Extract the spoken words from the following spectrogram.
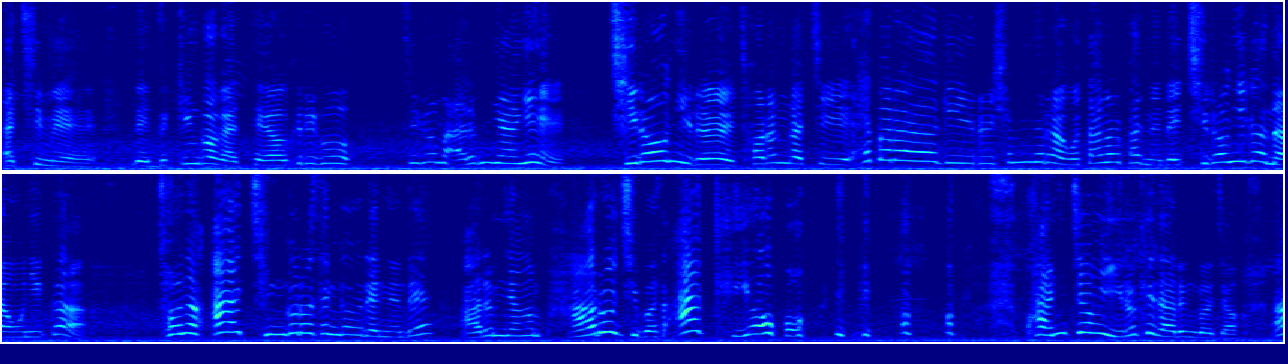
아침에 네, 느낀 것 같아요. 그리고 지금 아름양이 지렁이를 저랑 같이 해바라기를 심느라고 땅을 팠는데 지렁이가 나오니까 저는 아 징그러 생각을 했는데 아름양은 바로 집어서 아 귀여워 이게 관점이 이렇게 다른 거죠. 아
